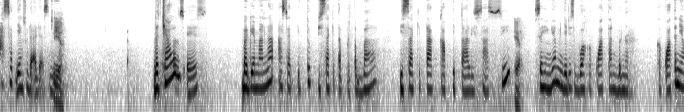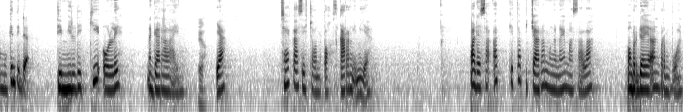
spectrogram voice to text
aset yang sudah ada semua. Iya, The challenge is bagaimana aset itu bisa kita pertebal, bisa kita kapitalisasi iya, sehingga menjadi sebuah kekuatan benar. Kekuatan yang mungkin tidak dimiliki oleh negara lain. iya, Ya. Saya kasih contoh sekarang ini ya. Pada saat kita bicara mengenai masalah pemberdayaan perempuan,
